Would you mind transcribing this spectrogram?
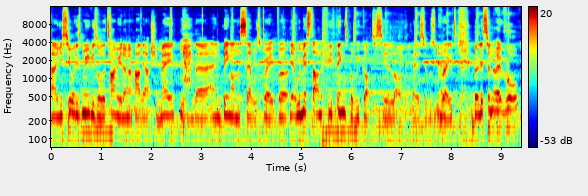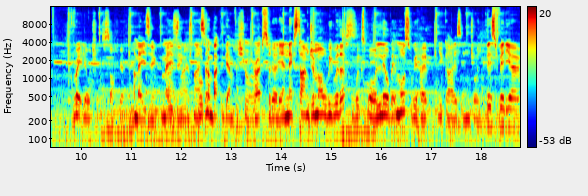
Uh, you see all these movies all the time, you don't know how they actually made, Yeah. and, uh, and being on the set was great. But yeah, we missed out on a few things, but we got to see a lot of the place. It was great. But listen, overall, great little trip to Sofia. Amazing, amazing. nice, nice. We'll come back again for sure, right? Absolutely. And next time Jamal will be with us. We'll explore a little bit more. So we hope you guys enjoyed this video.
